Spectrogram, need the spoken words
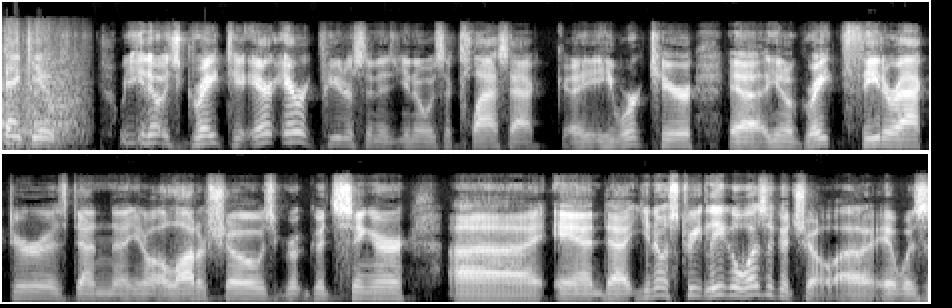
Thank you. Well, you know, it's great to Eric Peterson is, you know, is a class act. Uh, he worked here, uh, you know, great theater actor, has done, uh, you know, a lot of shows, good singer. Uh, and, uh, you know, Street Legal was a good show. Uh, it was,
